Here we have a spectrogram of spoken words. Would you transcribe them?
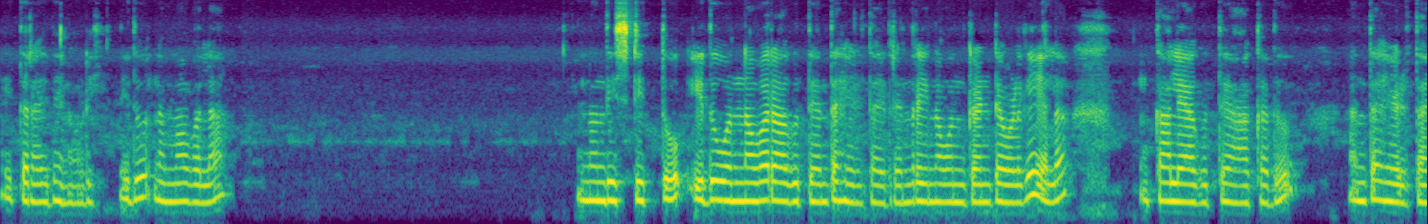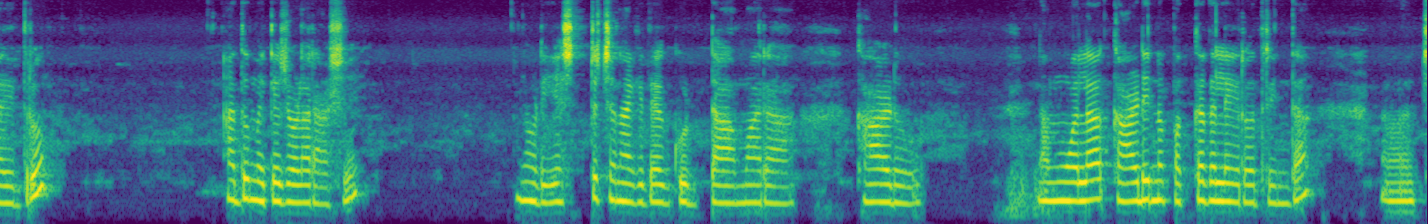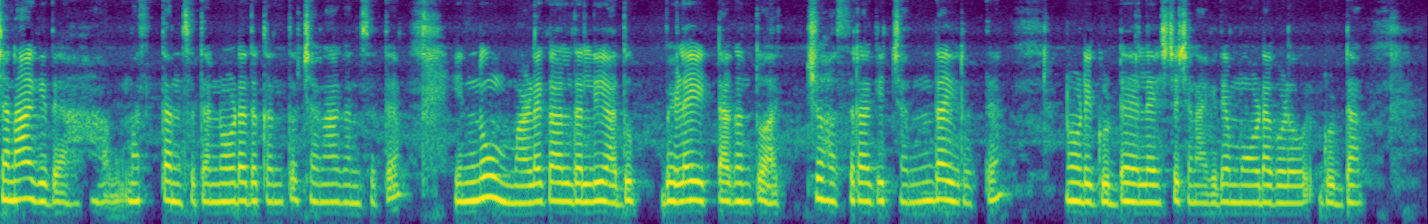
ಈ ಥರ ಇದೆ ನೋಡಿ. ಇದು ನಮ್ಮ ಹೊಲ. ಇನ್ನೊಂದಿಷ್ಟಿತ್ತು. ಇದು ಒನ್ ಅವರ್ ಆಗುತ್ತೆ ಅಂತ ಹೇಳ್ತಾ ಇದ್ರು, ಅಂದರೆ ಇನ್ನು ಒಂದು ಗಂಟೆ ಒಳಗೆ ಎಲ್ಲ ಖಾಲಿ ಆಗುತ್ತೆ ಹಾಕೋದು ಅಂತ ಹೇಳ್ತಾ ಇದ್ರು. ಅದು ಮೆಕ್ಕೆಜೋಳ ರಾಶಿ. ನೋಡಿ ಎಷ್ಟು ಚೆನ್ನಾಗಿದೆ. ಗುಡ್ಡ, ಮರ, ಕಾಡು. ನಮ್ಮ ಹೊಲ ಕಾಡಿನ ಪಕ್ಕದಲ್ಲೇ ಇರೋದ್ರಿಂದ ಚೆನ್ನಾಗಿದೆ. ಮಸ್ತ್ ಅನಿಸುತ್ತೆ. ನೋಡೋದಕ್ಕಂತೂ ಚೆನ್ನಾಗಿ ಅನಿಸುತ್ತೆ. ಇನ್ನೂ ಮಳೆಗಾಲದಲ್ಲಿ ಅದು ಬೆಳೆ ಇಟ್ಟಾಗಂತೂ ಹಚ್ಚ ಹಸಿರಾಗಿ ಚೆಂದ ಇರುತ್ತೆ. ನೋಡಿ, ಗುಡ್ಡ ಎಲ್ಲ ಎಷ್ಟು ಚೆನ್ನಾಗಿದೆ. ಮೋಡಗಳು, ಗುಡ್ಡ.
